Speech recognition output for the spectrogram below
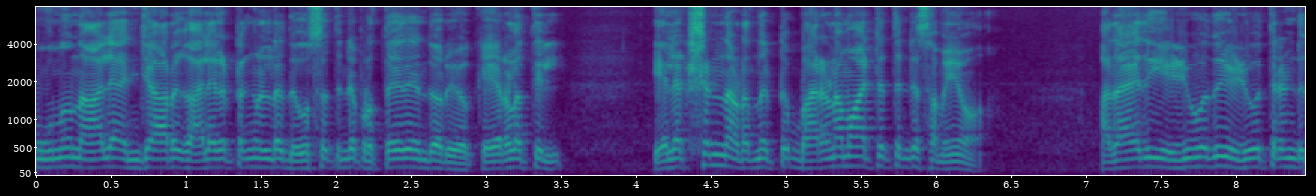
മൂന്ന് നാല് അഞ്ചാറ് കാലഘട്ടങ്ങളുടെ ദിവസത്തിന്റെ പ്രത്യേകത എന്താ പറയുക കേരളത്തിൽ എലക്ഷൻ നടന്നിട്ട് ഭരണമാറ്റത്തിന്റെ സമയമാണ് അതായത് എഴുപത് എഴുപത്തിരണ്ട്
